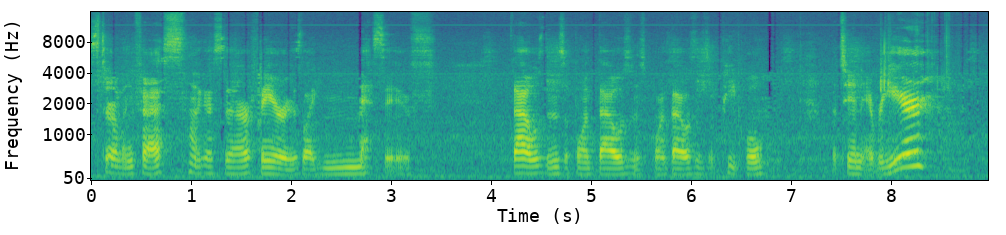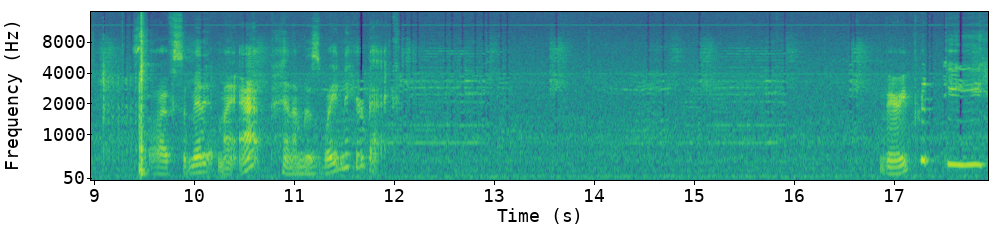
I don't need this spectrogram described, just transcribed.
Sterling Fest. Like I said, our fair is like massive. Thousands upon thousands upon thousands of people attend every year. So I've submitted my app and I'm just waiting to hear back. Very pretty.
